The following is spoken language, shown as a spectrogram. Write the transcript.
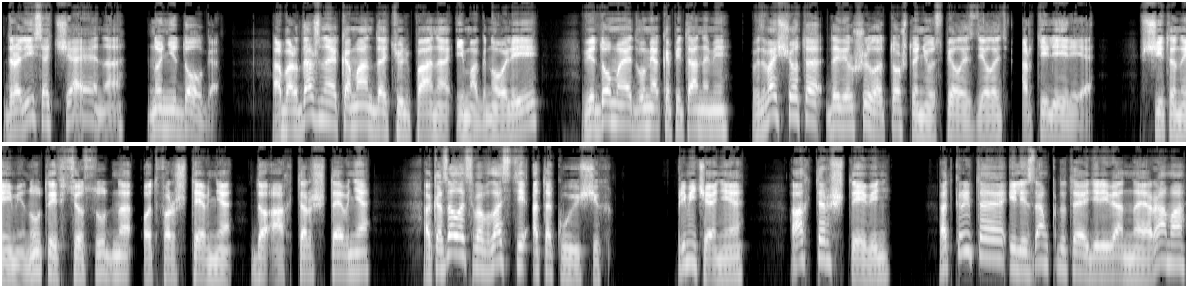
дрались отчаянно, но недолго. Абордажная команда «Тюльпана» и «Магнолии», ведомая двумя капитанами, в два счета довершила то, что не успела сделать артиллерия. В считанные минуты все судно от Форштевня до Ахтерштевня оказалось во власти атакующих. Примечание. Ахтерштевень. Открытая или замкнутая деревянная рама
